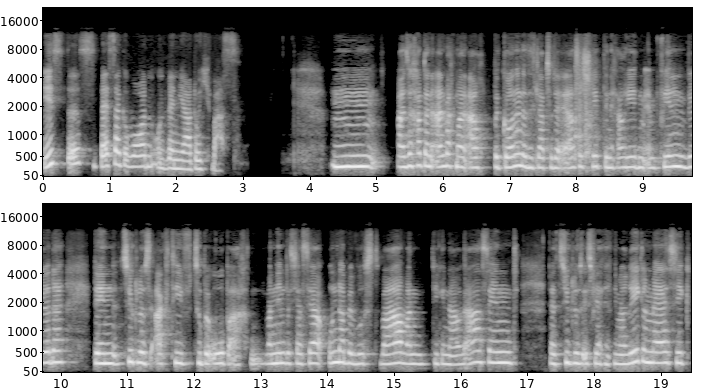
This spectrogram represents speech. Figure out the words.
ist es besser geworden und wenn ja, durch was? Also ich habe dann einfach mal auch begonnen, das ist glaube ich so der erste Schritt, den ich auch jedem empfehlen würde, den Zyklus aktiv zu beobachten. Man nimmt es ja sehr unterbewusst wahr, wann die genau da sind. Der Zyklus ist vielleicht nicht immer regelmäßig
